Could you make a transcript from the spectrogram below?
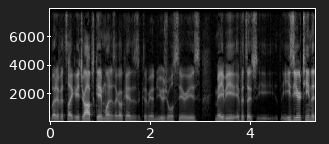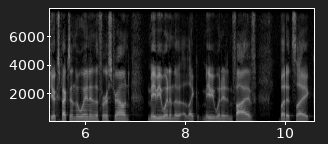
But if it's like he drops game one, it's like okay, this is gonna be an unusual series. Maybe if it's a easier team that you expect him to win in the first round, maybe win in the like maybe win it in five but it's like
